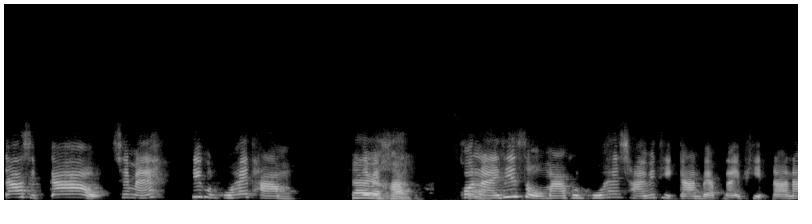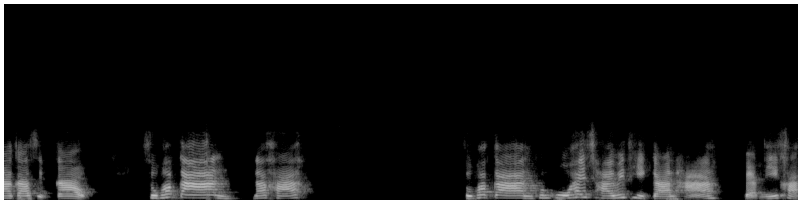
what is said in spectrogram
เก้าสิบเก้าใช่ไหมที่คุณครูให้ทำใช่ใช่ไหมค่ะคะคนไหนที่ส่งมาคุณครูให้ใช้วิธีการแบบไหนผิดนะ หน้าเก้าสิบเก้าสุภการนะคะ สุภการคุณครูให้ใช้วิธีการหาแบบนี้ค่ะ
